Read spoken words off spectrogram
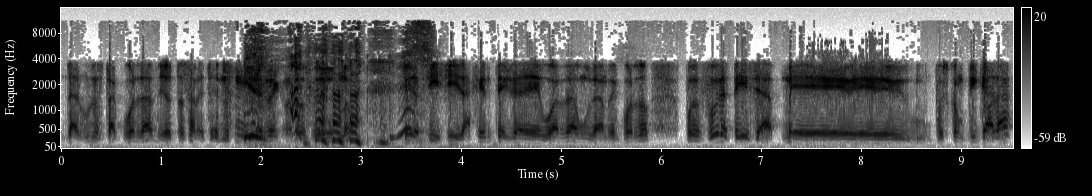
de algunos te acuerdas, de otros a veces no ni les reconoces, ¿no? Pero sí, sí, la gente eh, guarda un gran recuerdo. Pues fue una experiencia eh, pues complicada,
